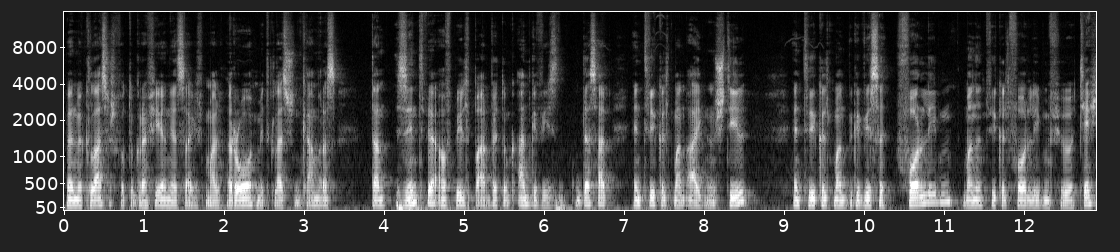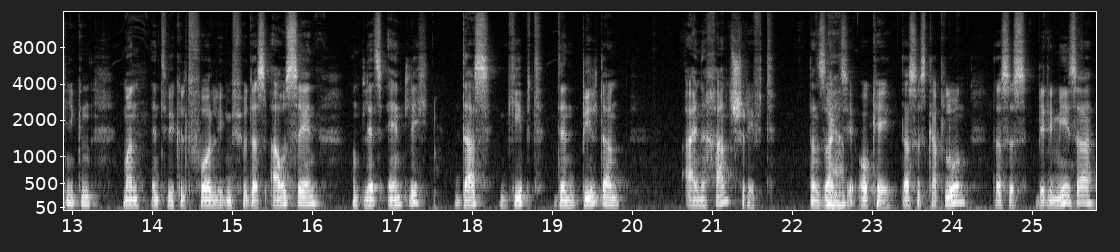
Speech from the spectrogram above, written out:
wenn wir klassisch fotografieren, jetzt sage ich mal roh mit klassischen Kameras, dann sind wir auf Bildbearbeitung angewiesen. Und deshalb entwickelt man eigenen Stil, entwickelt man gewisse Vorlieben, man entwickelt Vorlieben für Techniken, man entwickelt Vorlieben für das Aussehen und letztendlich das gibt den Bildern eine Handschrift. Dann sagen ja. sie, okay, das ist Kaplun, das ist Birimisa,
